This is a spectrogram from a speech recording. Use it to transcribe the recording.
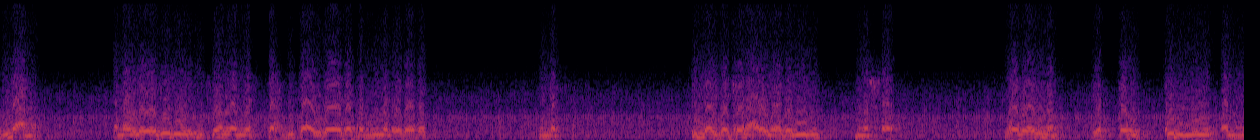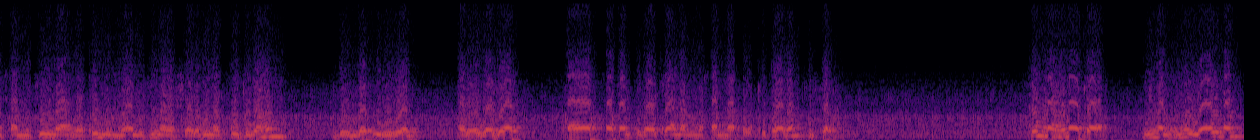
بمعنى أنه لا يجوز للإنسان أن يستحدث عبادة من العبادات من نفسه. إلا إذا كان عليها دليل من الشرع. ودائما يبتدئ كل المصنفين وكل المؤلفين والشارحين كتبهم بالبدء بباب العبادات خاصة إذا كان المصنف كتابا في الفقه. ثم هناك من الأمور أيضا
